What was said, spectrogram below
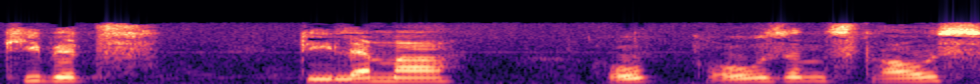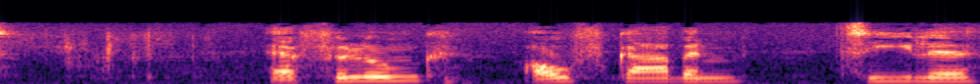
Kibitz, Dilemma, Ro Rosenstrauß, Erfüllung, Aufgaben, Ziele,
